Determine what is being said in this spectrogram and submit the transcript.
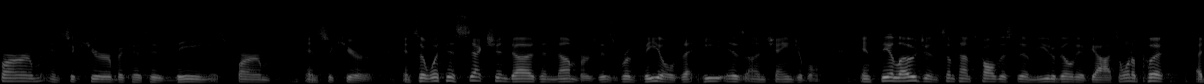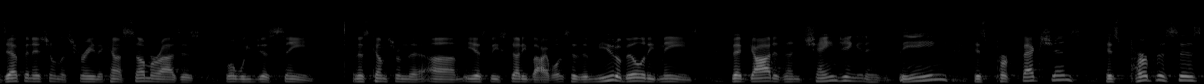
firm and secure because his being is firm and secure. And so, what this section does in Numbers is reveals that he is unchangeable. And theologians sometimes call this the immutability of God. So, I want to put a definition on the screen that kind of summarizes what we've just seen. And this comes from the um, ESV Study Bible. It says immutability means that God is unchanging in his being, his perfections, his purposes,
